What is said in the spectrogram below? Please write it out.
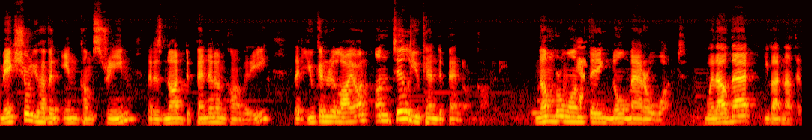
make sure you have an income stream that is not dependent on comedy that you can rely on until you can depend on comedy. Number one thing, no matter what. Without that, you got nothing.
